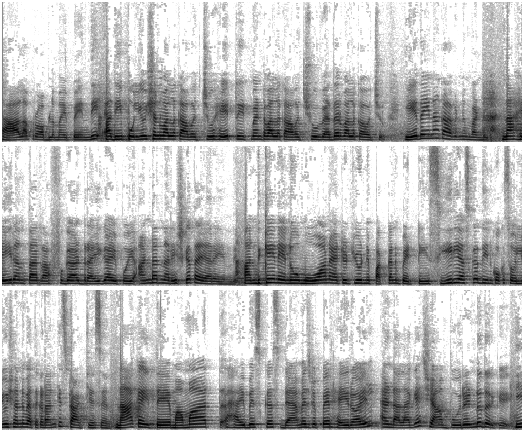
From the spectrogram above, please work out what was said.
చాలా ప్రాబ్లం అయిపోయింది. అది పొల్యూషన్ వల్ల కావచ్చు హెయిర్ ట్రీట్మెంట్ వల్ల కావచ్చు వెదర్ వల్ల కావచ్చు. ఏదైనా కావనివ్వండి నా హెయిర్ అంతా రఫ్గా డ్రైగా అయిపోయి అండర్ నరిష్గా తయారైంది. అందుకే నేను మూవ్ ఆన్ యాటిట్యూడ్ని పక్కన పెట్టి సీరియస్గా దీనికి ఒక సొల్యూషన్ వెతకడానికి స్టార్ట్ చేశాను. నాకైతే Mamaearth hibiscus damage repair hair oil and అలాగే షాంపూ రెండు దొరికాయి. ఈ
